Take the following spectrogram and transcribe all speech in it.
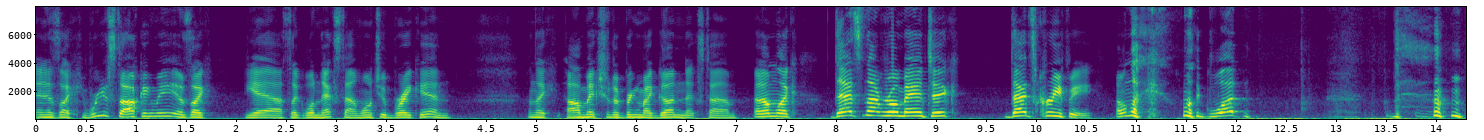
and is like, "Were you stalking me?" It's like, "Yeah." It's like, "Well, next time, won't you break in?" And like, "I'll make sure to bring my gun next time." And I'm like, "That's not romantic. That's creepy." I'm like, like what? I'm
